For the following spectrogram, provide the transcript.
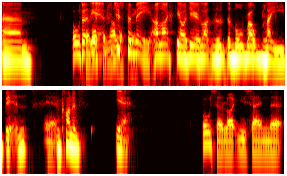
Um, Also, but yeah, just for thing. me, I like the idea of like the, the more role play bit and, Yeah. and kind of yeah, But also, like you saying that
